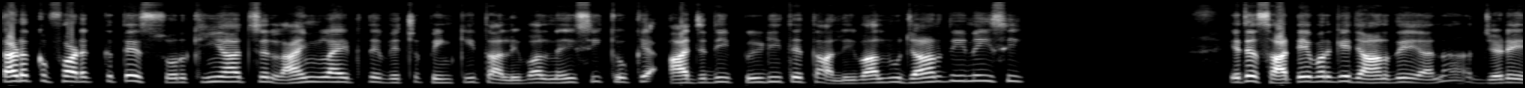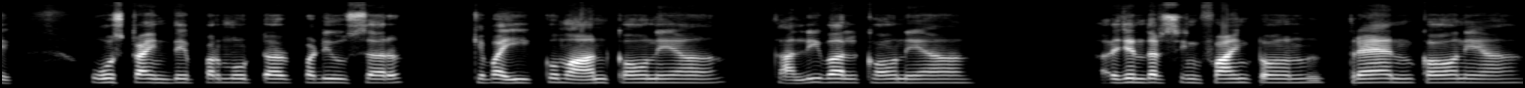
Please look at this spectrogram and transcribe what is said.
ਤੜਕ ਫੜਕ ਤੇ ਸੁਰਖੀਆਂ 'ਚ ਲਾਈਮਲਾਈਟ ਦੇ ਵਿੱਚ ਪਿੰਕੀ ਧਾਲੀਵਾਲ ਨਹੀਂ ਸੀ, ਕਿਉਂਕਿ ਅੱਜ ਦੀ ਪੀੜ੍ਹੀ ਤੇ ਧਾਲੀਵਾਲ ਨੂੰ ਜਾਣਦੀ ਨਹੀਂ ਸੀ। ਇਹ ਤੇ ਸਾਡੇ ਵਰਗੇ ਜਾਣਦੇ ਆ ਨਾ ਜਿਹੜੇ ਉਸ ਟਾਈਮ ਦੇ ਪ੍ਰਮੋਟਰ ਪ੍ਰੋਡਿਊਸਰ ਕਿ ਭਾਈ ਕੁਮਾਨ ਕੌਣ ਆ ਧਾਲੀਵਾਲ ਕੌਣ ਆ, ਰਜਿੰਦਰ ਸਿੰਘ ਫਾਈਨਟੋਨ ਟ੍ਰੈਨ ਕੌਣ ਆ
